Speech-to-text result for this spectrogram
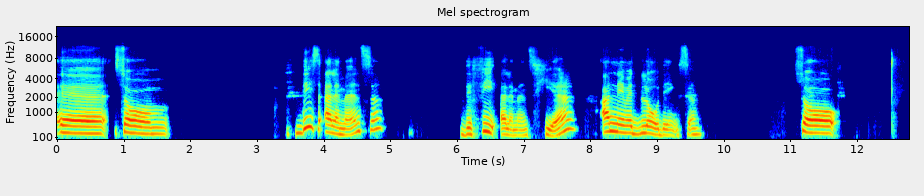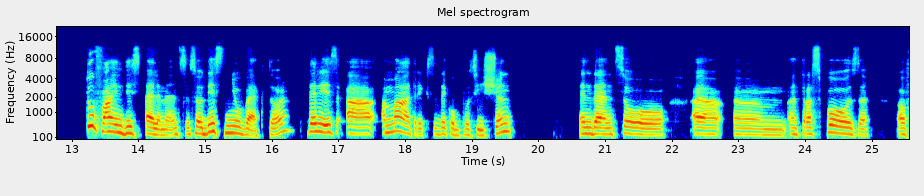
uh, so um, these elements, the phi elements here, are named loadings. So to find these elements, so this new vector, there is a, a matrix decomposition. And then so uh, um, a transpose of,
